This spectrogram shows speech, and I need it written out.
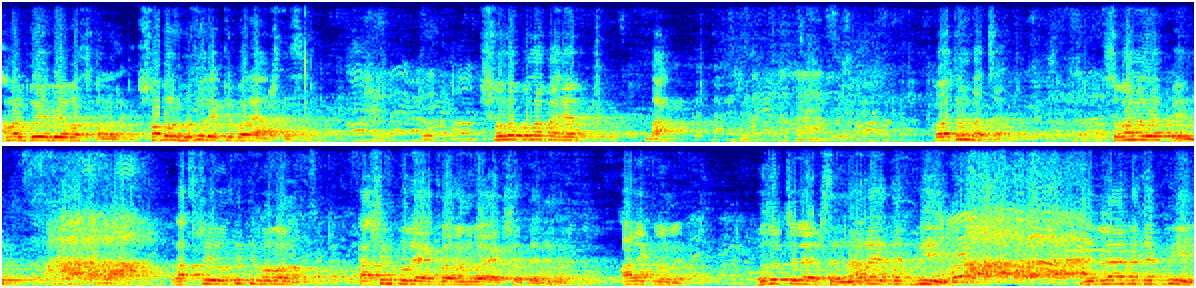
আমার বইয়ে বয়ে বাস করা লাগে। সবল হুজুর একটু পরে আসতেছে। ষোলো পোলা পাইনের বাপ। কয়জন বাচ্চা? সুবান আল্লাহ পেন রাষ্ট্রীয় অতিথি ভবন কাশিমপুরে একবার আমরা একসাথে হ্যাঁ, আরেক রুমে। হুজুর চলে আসছেন নারায় তকবীর। লিল্লাহি তকবীর।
